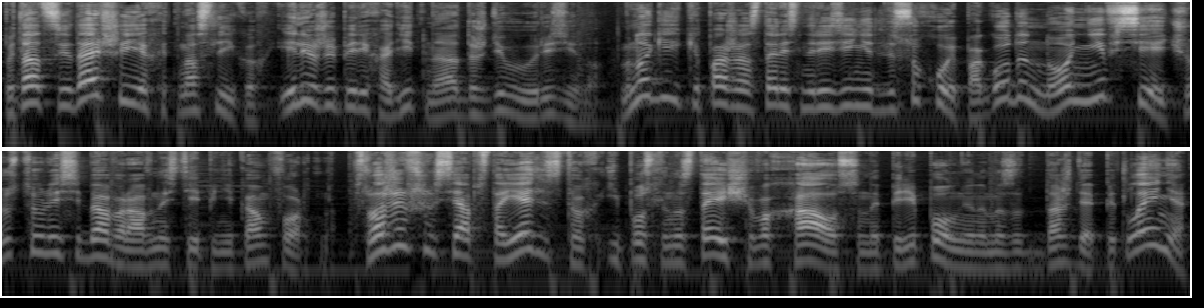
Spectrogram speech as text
Пытаться и дальше ехать на сликах или же переходить на дождевую резину. Многие экипажи остались на резине для сухой погоды, но не все чувствовали себя в равной степени комфортно. В сложившихся обстоятельствах и после настоящего хаоса на переполненном из-за дождя питлейне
